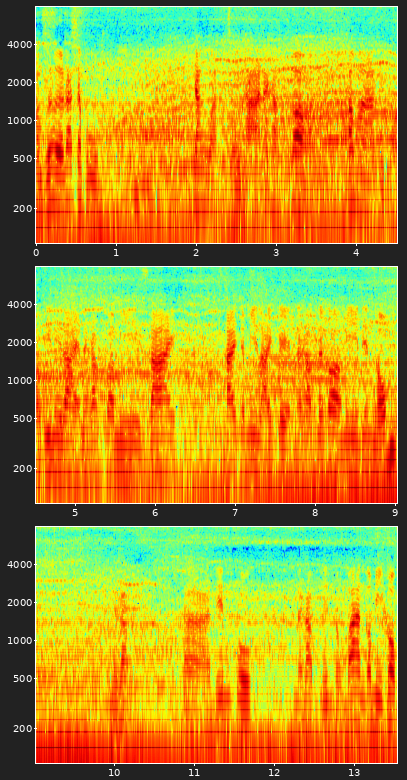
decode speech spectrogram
อำเภอรัตภูมิ จังหวัดสงขลานะครับ ก็เข้ามาติดต่อที่นี่ได้นะครับ ก็มีทรายทรายจะมีหลายเกรดนะครับ แล้วก็มีดินถมนะครับดินปลูกนะครับดินตรงบ้านก็มีครบ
